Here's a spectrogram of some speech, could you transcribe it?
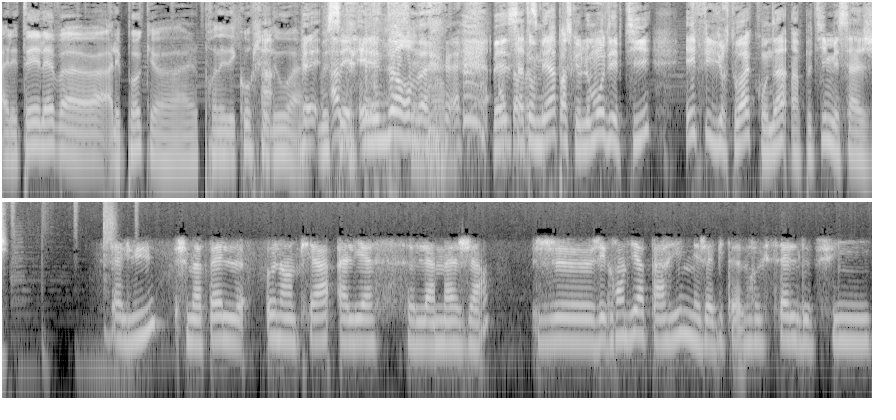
Elle était élève euh, à l'époque. euh, elle prenait des cours chez Ah, nous. mais- Mais ah, c'est mais- énorme. Attends, ça parce tombe bien parce que le monde est petit et figure-toi qu'on a un petit message. Salut, je m'appelle Olympia alias Lamaja. Je, j'ai grandi à Paris mais j'habite à Bruxelles depuis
